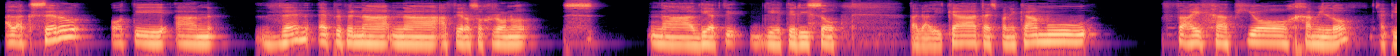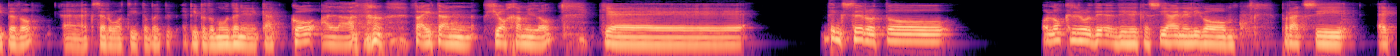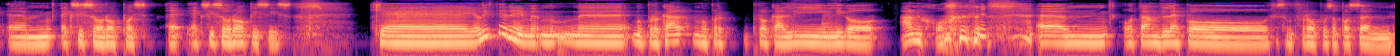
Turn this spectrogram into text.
αλλά ξέρω ότι αν δεν έπρεπε να, να αφιερώσω χρόνο σ- να διατη- διατηρήσω τα γαλλικά, τα ισπανικά μου, θα είχα πιο χαμηλό επίπεδο. Ε, ξέρω ότι το επί- επίπεδο μου δεν είναι κακό, αλλά θα, θα ήταν πιο χαμηλό. Και δεν ξέρω, το ολόκληρο δι- διαδικασία είναι λίγο πράξη ε, εμ, εξισορρόπης- ε, εξισορρόπησης. Και η αλήθεια είναι, με, με, μου, προκα, μου προ- προκαλεί λίγο άγχο εμ, όταν βλέπω τους ανθρώπους όπως εμ,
